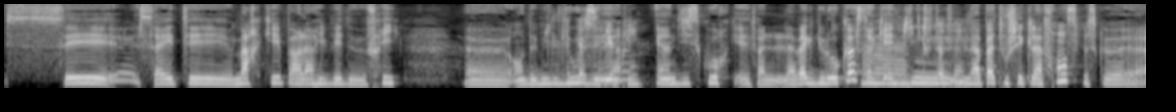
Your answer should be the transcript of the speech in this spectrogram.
c'est, ça a été marqué par l'arrivée de Free euh, en 2012 et un, et un, discours, enfin la vague du low cost hein, qui, mmh, n'a pas touché que la France parce que euh,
